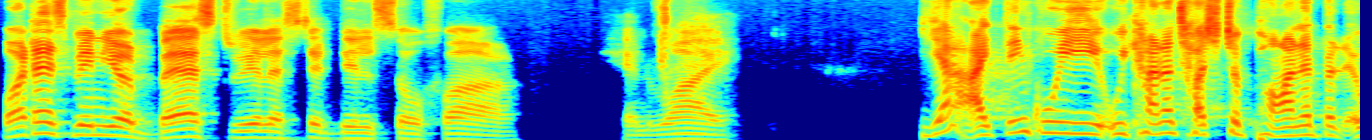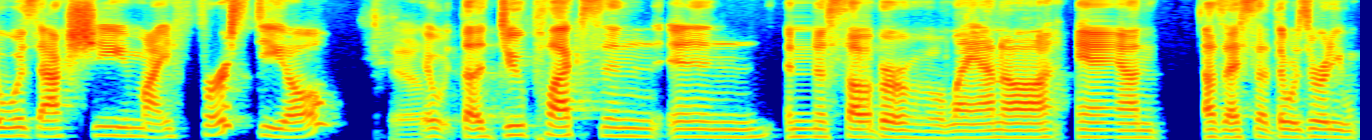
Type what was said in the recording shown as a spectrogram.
What has been your best real estate deal so far and why? Yeah, I think we we kind of touched upon it, but it was actually my first deal. Yeah. It, the duplex in in in a suburb of Atlanta, and as I said, there was already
